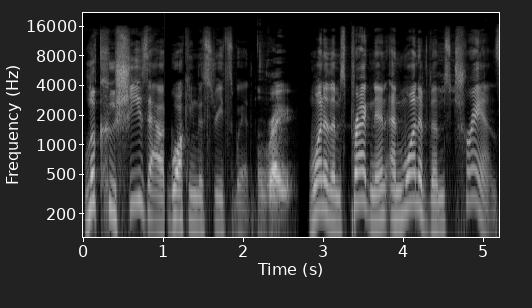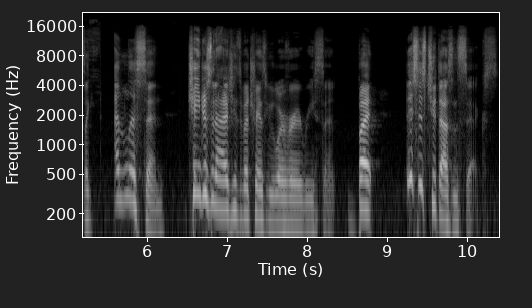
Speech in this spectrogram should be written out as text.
look who she's out walking the streets with Right. one of them's pregnant and one of them's trans. Like, and listen, changes in attitudes about trans people are very recent, but this is 2006.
